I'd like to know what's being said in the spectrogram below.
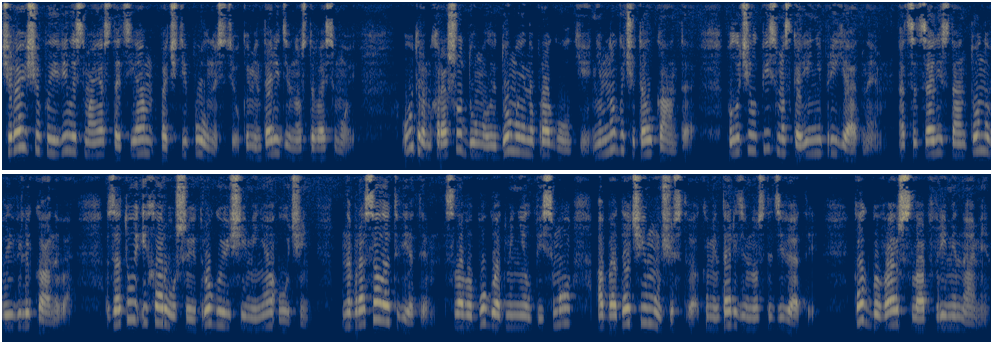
Вчера еще появилась моя статья почти полностью, комментарий 98 Утром хорошо думал и дома, и на прогулке. Немного читал Канта. Получил письма скорее неприятные. От социалиста Антонова и Великанова. Зато и хорошие, трогающие меня очень. Набросал ответы. Слава Богу, отменил письмо об отдаче имущества. Комментарий 99 Как бываешь слаб временами.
